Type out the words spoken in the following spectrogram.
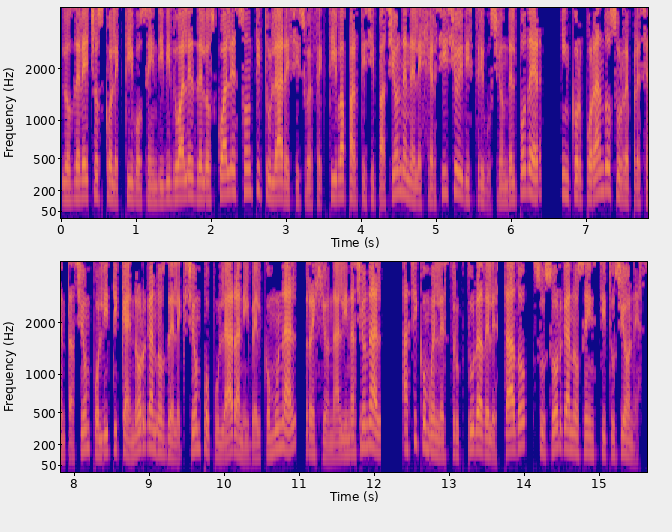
los derechos colectivos e individuales de los cuales son titulares y su efectiva participación en el ejercicio y distribución del poder, incorporando su representación política en órganos de elección popular a nivel comunal, regional y nacional, así como en la estructura del Estado, sus órganos e instituciones.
